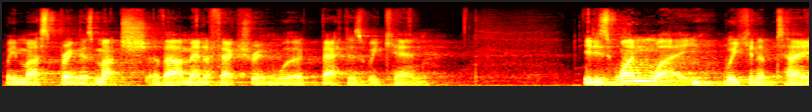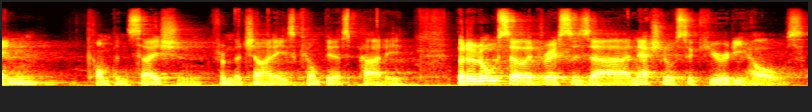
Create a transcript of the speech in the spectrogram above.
we must bring as much of our manufacturing work back as we can. It is one way we can obtain compensation from the Chinese Communist Party, but it also addresses our national security holes.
